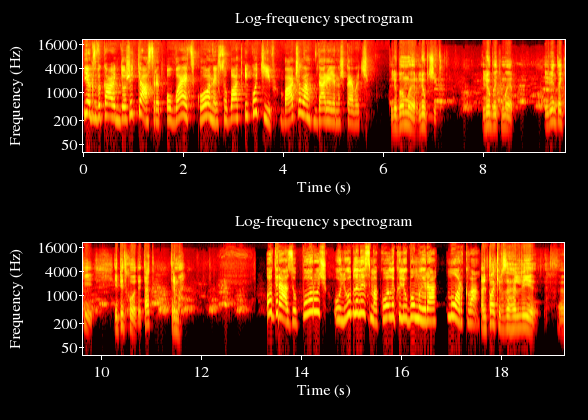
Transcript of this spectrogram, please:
Як звикають до життя серед овець, коней, собак і котів, бачила Дар'я Янушкевич. Любомир, Любчик, любить мир. І він такий, і підходить, так? Тримай. Одразу поруч улюблений смаколик Любомира морква. Альпаки взагалі е,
